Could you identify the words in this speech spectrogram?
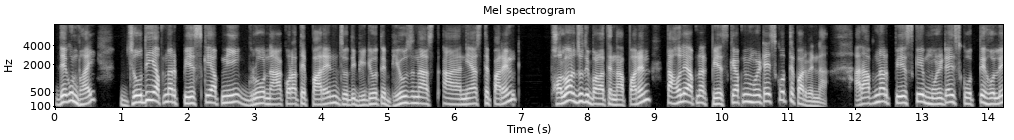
দেখুন ভাই, যদি আপনার পেজকে আপনি গ্রো না করাতে পারেন, যদি ভিডিওতে ভিউজ না নিয়ে আসতে পারেন ফলোয়ার যদি বাড়াতে না পারেন, তাহলে আপনার পেজকে আপনি মনিটাইজ করতে পারবেন না। আর আপনার পেজকে মনিটাইজ করতে হলে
